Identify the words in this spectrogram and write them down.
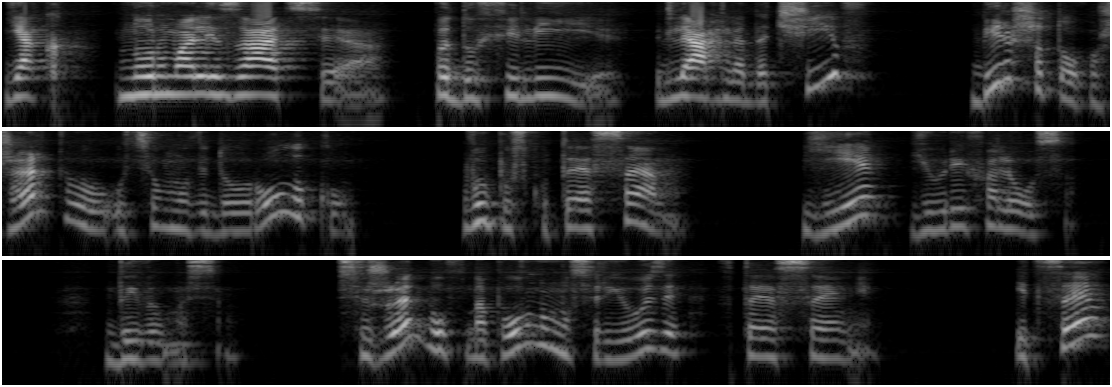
як нормалізація педофілії для глядачів. Більше того, жертвою у цьому відеоролику випуску ТСН є Юрій Фальоса. Дивимося. Сюжет був на повному серйозі в ТСНі. І це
